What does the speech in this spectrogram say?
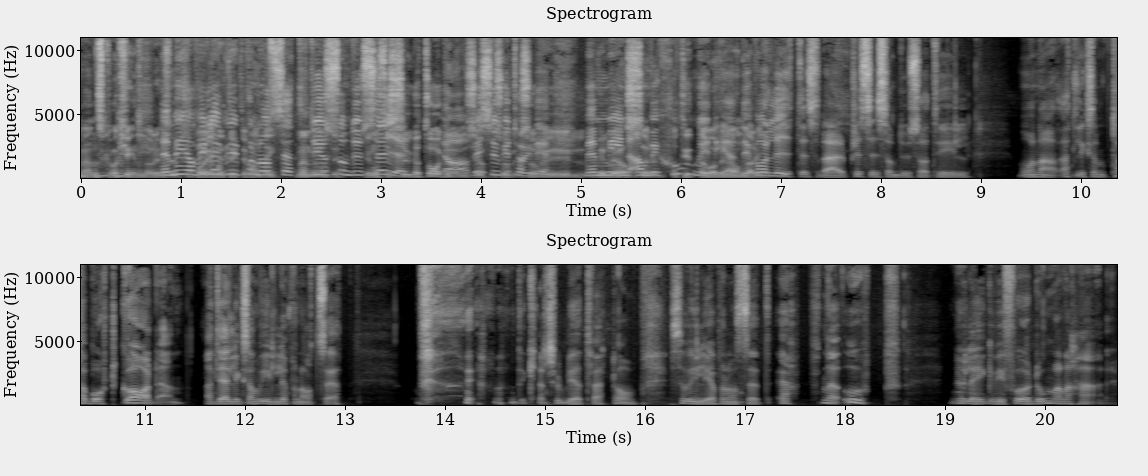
män ska vara kvinnor. Mm. Nej men jag ville vi på något någonting? sätt, Men det vi är ju som du vi säger. måste suga tag i ja, det. vi suger tag i det. vi- Men vi min ambition med vi det, det var lite sådär, precis som du sa till Mona, att liksom ta bort garden. Att Mm. jag liksom ville på något sätt, det kanske blev tvärtom, så ville jag på något sätt öppna upp. Nu lägger vi fördomarna här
